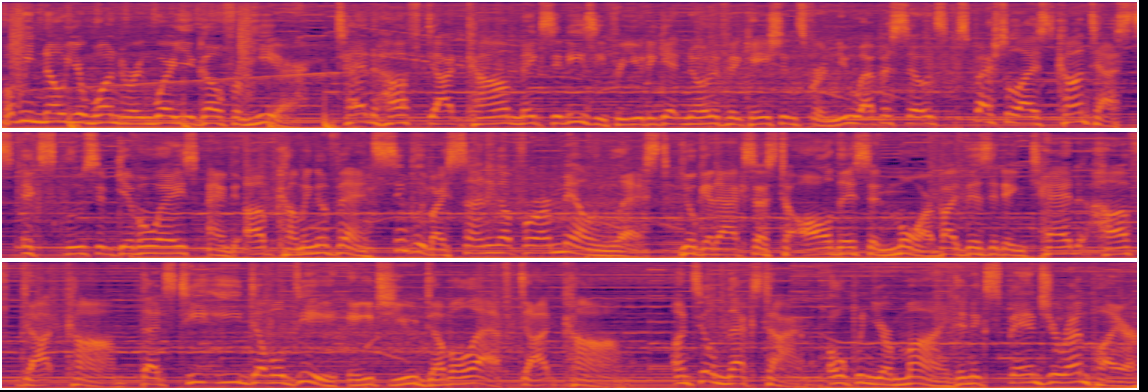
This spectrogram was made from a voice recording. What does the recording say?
But we know you're wondering where you go from here. TeddHuff.com makes it easy for you to get notifications for new episodes, specialized contests, exclusive giveaways, and upcoming events simply by signing up for our mailing list. You'll get access to all this and more by visiting TeddHuff.com. That's T E D D H U F F.com. Until next time, open your mind and expand your empire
